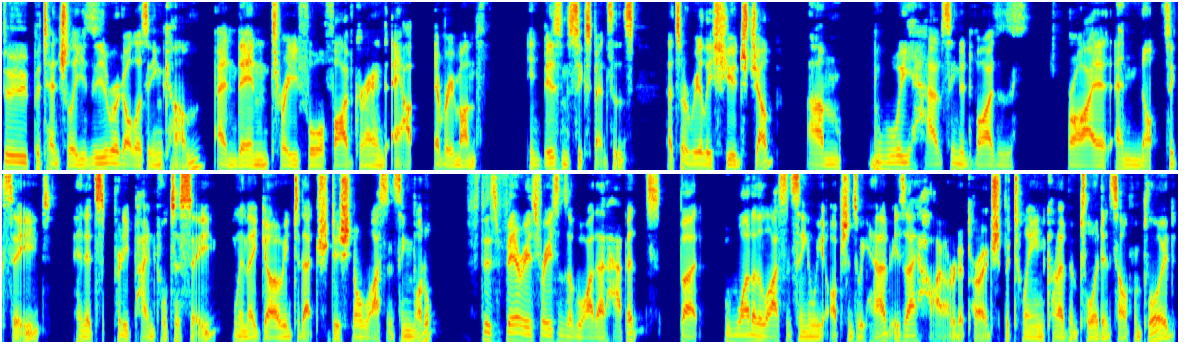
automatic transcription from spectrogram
to potentially zero dollars income and then three, four, five grand out every month in business expenses, that's a really huge jump. Um, we have seen advisors try it and not succeed. And it's pretty painful to see when they go into that traditional licensing model. There's various reasons of why that happens, but one of the licensing we, options we have is a hybrid approach between kind of employed and self-employed,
